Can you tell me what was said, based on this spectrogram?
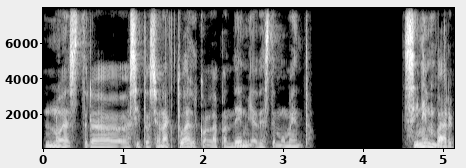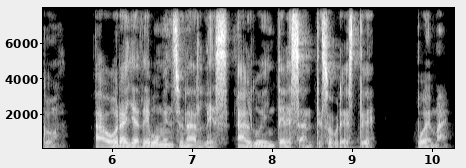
nuestra situación actual, con la pandemia de este momento. Sin embargo, ahora ya debo mencionarles algo interesante sobre este poema.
